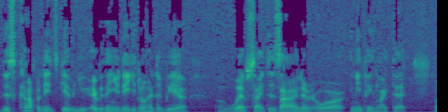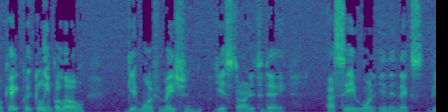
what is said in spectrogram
this company is giving you everything you need. You don't have to be a, a website designer or anything like that. Okay, click the link below, get more information, get started today. I'll see everyone in the next video.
